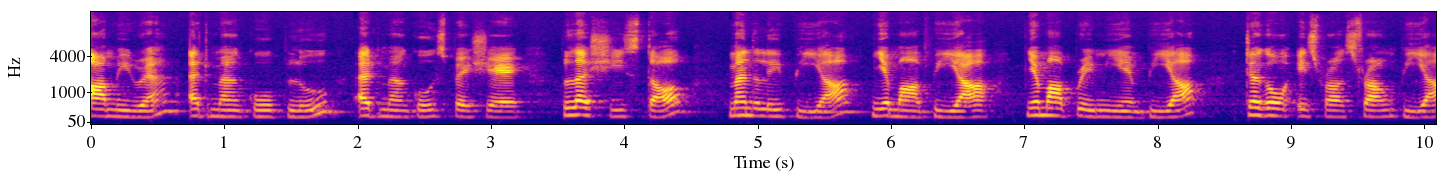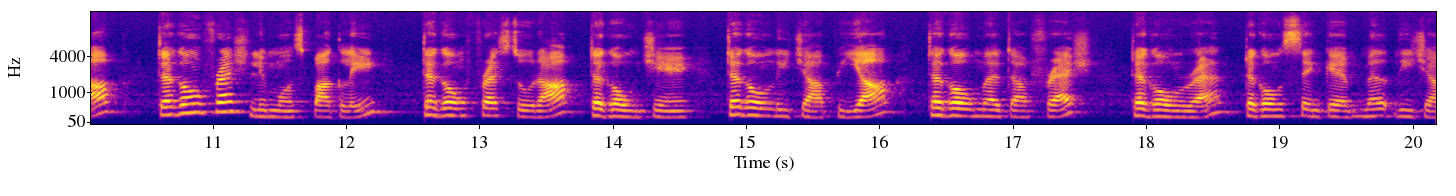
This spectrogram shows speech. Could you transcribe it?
Army Run, Adman Go Blue, Adman Go Special Black Sheep Stock မန္တလေးဘီယာမြန်မာဘီယာမြန်မာ Premium ဘီယာဒဂုံ Extra Strong ဘီယာဒဂုံ Fresh Lemon Sparkling ဒဂုံ Fresh Soda ဒဂုံဂျင်ဒဂုံလီချာဘီယာဒဂုံ Melta Fresh ဒဂုံ Ran ဒဂုံ Single Milk လီချာ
